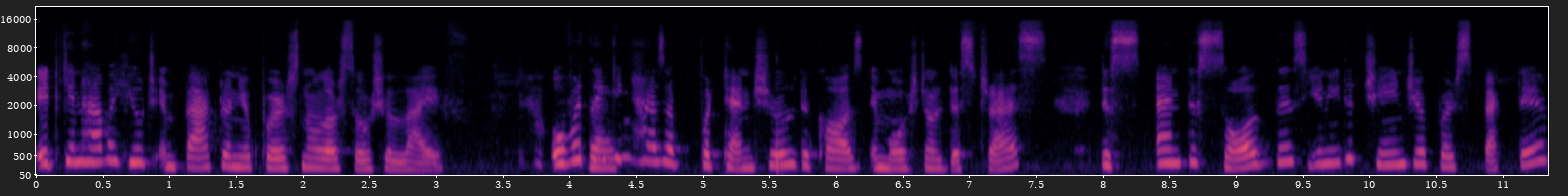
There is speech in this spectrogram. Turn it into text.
It can have a huge impact on your personal or social life. Right. Overthinking has a potential to cause emotional distress. To, and to solve this, you need to change your perspective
